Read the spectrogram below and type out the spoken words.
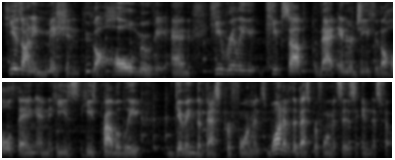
he is on a mission through the whole movie. And he really keeps up that energy through the whole thing and he's he's probably giving the best performance, one of the best performances in this film.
